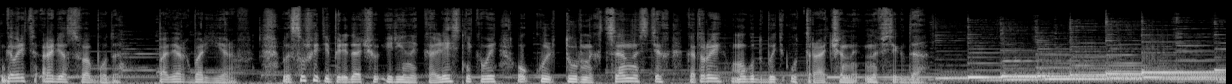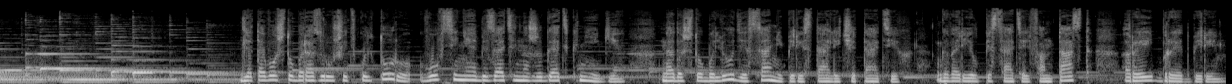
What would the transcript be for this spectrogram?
Говорит Радио Свобода. «Поверх барьеров». Вы слушаете передачу Ирины Колесниковой о культурных ценностях, которые могут быть утрачены навсегда. Для того, чтобы разрушить культуру, вовсе не обязательно сжигать книги. Надо, чтобы люди сами перестали читать их, говорил писатель-фантаст Рэй Брэдбери.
